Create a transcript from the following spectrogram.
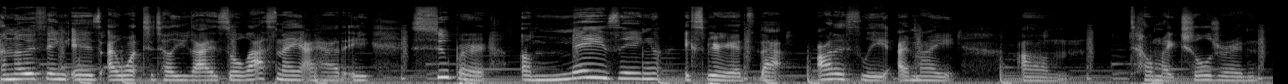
another thing is I want to tell you guys so last night I had a super amazing experience that honestly I might um, tell my children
